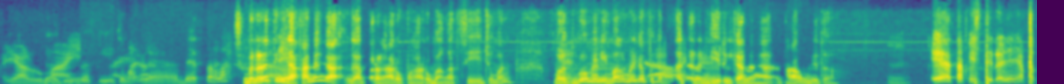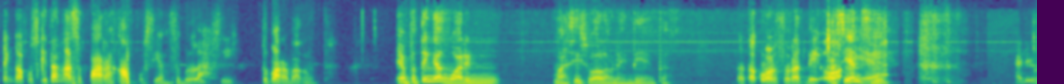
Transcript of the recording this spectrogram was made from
ya lumayan. juga sih, cuman ya better lah. Sebenarnya Ya. tindakannya nggak nggak pengaruh-pengaruh banget sih, cuman menurut Ya, gua cuman minimal mereka punya ya, kesadaran ya. diri karena tahu gitu. Ya, tapi setidaknya yang penting kampus kita nggak separah kampus yang sebelah sih. Itu parah banget. Yang penting nggak ngeluarin mahasiswa lah udah intinya itu. Atau keluar surat DO. Kasihan ya. sih. Aduh.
